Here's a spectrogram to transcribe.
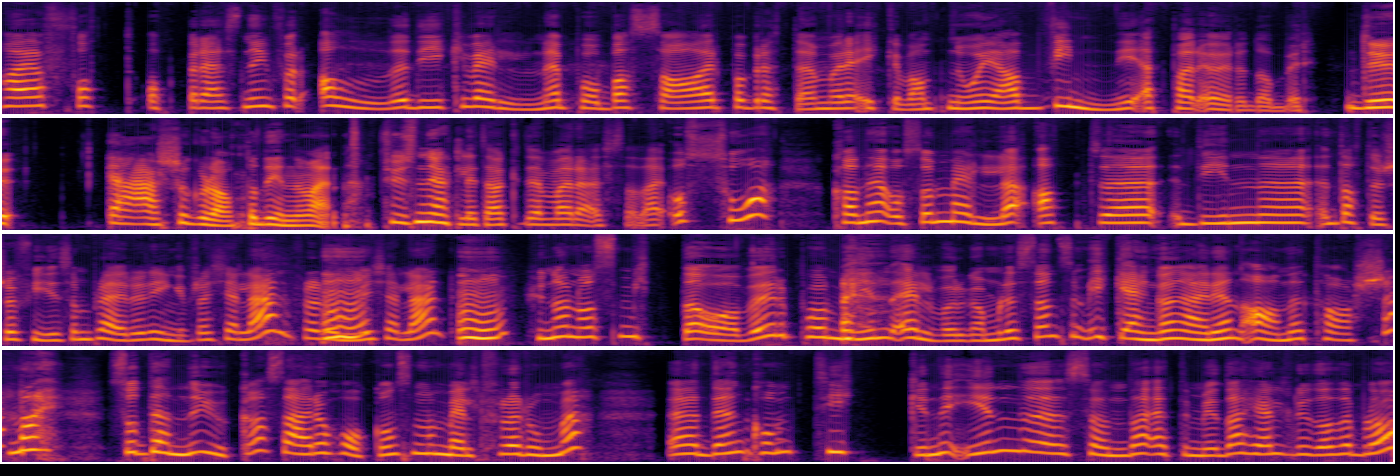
har jeg fått oppreisning for alle de kveldene på basar på Brøttum hvor jeg ikke vant noe. Jeg har vunnet et par øredobber. Du, jeg er så glad på dine vegne. Tusen hjertelig takk, det var raust av deg. Og så kan jeg også melde at uh, din uh, datter Sofie, som pleier å ringe fra kjelleren, fra rommet i kjelleren, mm. hun har nå smitta over på min elleve år gamle sønn, som ikke engang er i en annen etasje. Nei. Så denne uka så er det Håkon som har meldt fra rommet. Uh, Den kom tikkende inn søndag ettermiddag, helt ut av det blå.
